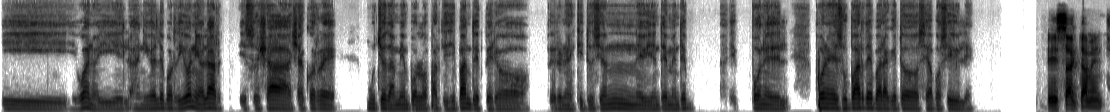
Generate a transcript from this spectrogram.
y, bueno, y a nivel deportivo ni hablar. Eso ya, ya corre mucho también por los participantes, pero, pero la institución evidentemente eh, pone, pone de su parte para que todo sea posible. Exactamente.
